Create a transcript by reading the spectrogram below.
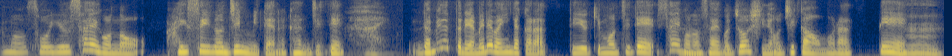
うもうそういう最後の排水の陣みたいな感じで、はい。ダメだったら辞めればいいんだからっていう気持ちで、最後の最後、上司にお時間をもらって、うん。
